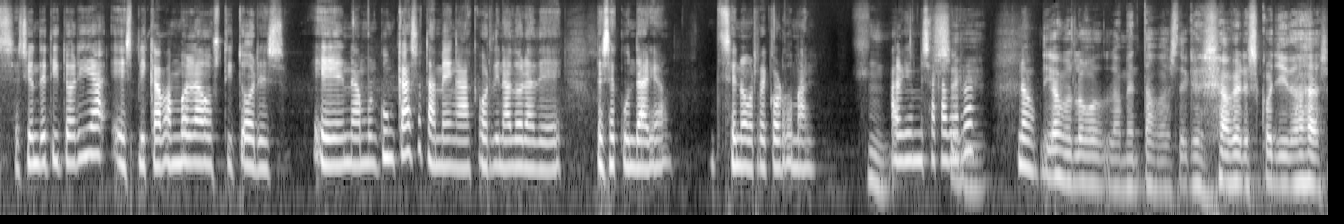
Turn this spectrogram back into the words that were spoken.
sesión de titoría explicábamosla aos titores. En algún caso tamén a coordinadora de, de secundaria, se non recordo mal. Hmm. Alguén me saca sí. do error? No. Digamos, logo lamentabas de que haber escollido as,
